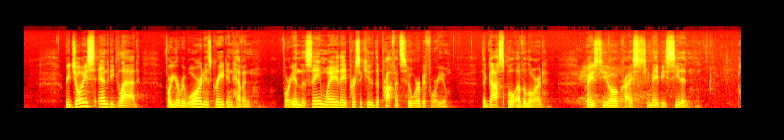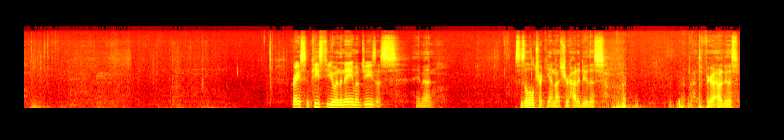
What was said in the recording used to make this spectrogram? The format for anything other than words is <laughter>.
Rejoice and be glad, for your reward is great in heaven. For in the same way they persecuted the prophets who were before you. The gospel of the Lord. Praise to you, O Christ. You may be seated. Grace and peace to you in the name of Jesus. Amen. This is a little tricky. I'm not sure how to do this. I have to figure out how to do this.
